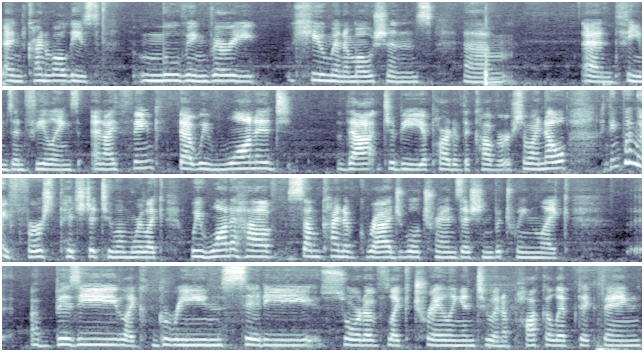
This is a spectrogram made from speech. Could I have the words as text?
and kind of all these moving very human emotions um, and themes and feelings. And i think that we wanted that to be a part of the cover. So i know i think when we first pitched it to him we're like we want to have some kind of gradual transition between like a busy like green city sort of like trailing into an apocalyptic thing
